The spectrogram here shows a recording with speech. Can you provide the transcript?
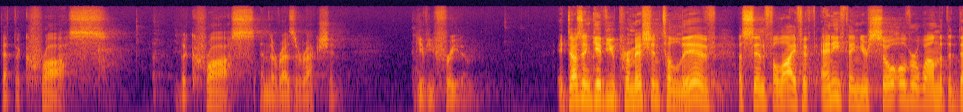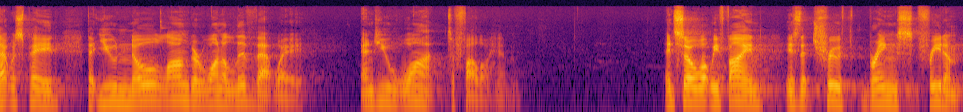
that the cross, the cross and the resurrection give you freedom. It doesn't give you permission to live a sinful life. If anything, you're so overwhelmed that the debt was paid that you no longer want to live that way and you want to follow him. And so, what we find is that truth brings freedom.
